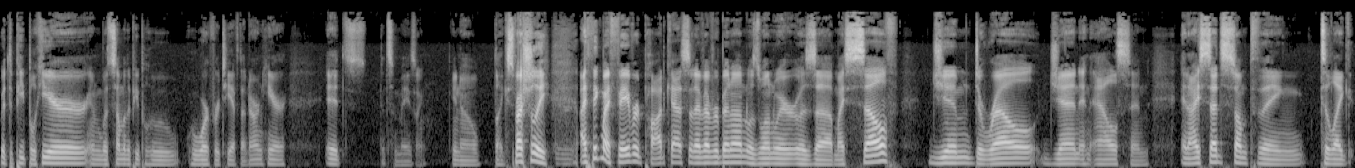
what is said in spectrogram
with the people here and with some of the people who who work for TF that aren't here, it's it's amazing. You know, like especially I think my favorite podcast that I've ever been on was one where it was uh, myself, Jim, Darrell, Jen, and Allison, and I said something to like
